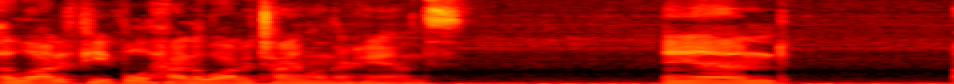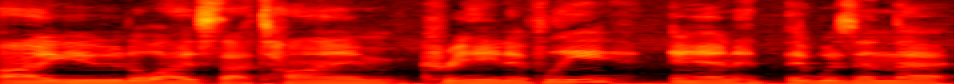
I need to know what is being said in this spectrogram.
a lot of people had a lot of time on their hands. And I utilized that time creatively and it was in that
